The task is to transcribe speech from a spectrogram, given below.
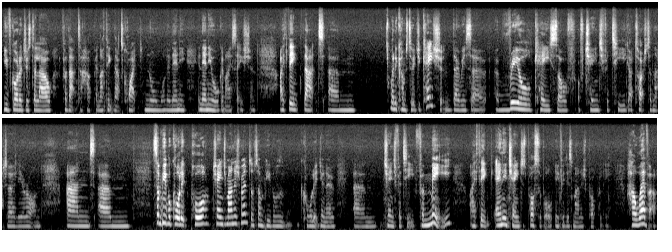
you've got to just allow for that to happen. I think that's quite normal in any in any organisation. I think that. Um, when it comes to education, there is a, a real case of, of change fatigue. I touched on that earlier on. And um, some people call it poor change management, and some people call it, you know, um, change fatigue. For me, I think any change is possible if it is managed properly. However,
